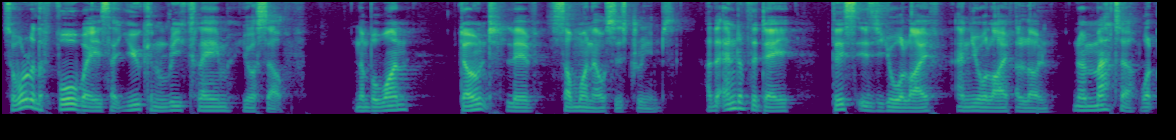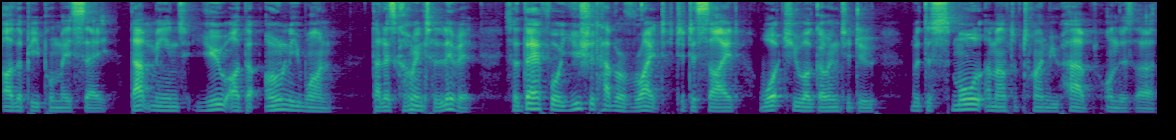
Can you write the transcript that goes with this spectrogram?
So, what are the four ways that you can reclaim yourself? Number one, don't live someone else's dreams. At the end of the day, this is your life and your life alone, no matter what other people may say that means you are the only one that is going to live it. So, therefore, you should have a right to decide what you are going to do with the small amount of time you have on this earth.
